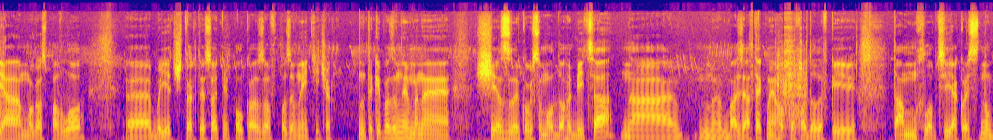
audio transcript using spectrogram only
Я Мороз Павло, е, боєць 4-ї сотні полку Азов, позивний тічер. Ну, такий позивний в мене ще з курсу молодого бійця на базі АТЕК. Ми його проходили в Києві. Там хлопці якось, ну,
